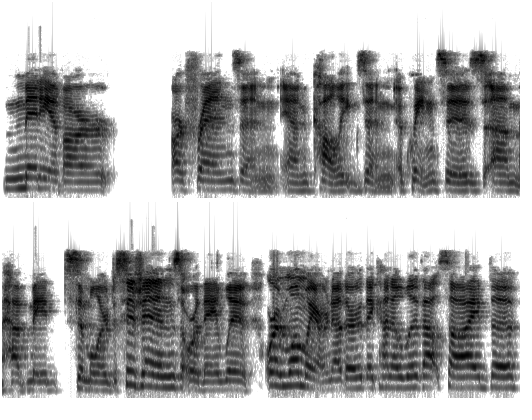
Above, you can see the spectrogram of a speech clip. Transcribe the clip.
many of our our friends and and colleagues and acquaintances um, have made similar decisions, or they live, or in one way or another, they kind of live outside the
